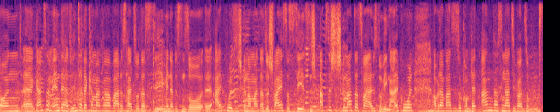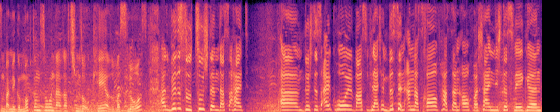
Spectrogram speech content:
und äh, ganz am Ende, also hinter der Kamera, war das halt so, dass die Emine ein bisschen so äh, Alkohol sich genommen hat. Also ich weiß, dass sie jetzt nicht absichtlich gemacht hat, es war alles nur wegen Alkohol, aber dann war sie so komplett anders und dann hat sie so ein bisschen bei mir gemuckt und so und da dachte ich mir so, okay, also was ist los? Also würdest du zustimmen, dass halt ähm, durch das Alkohol warst du vielleicht ein bisschen anders drauf, hast dann auch wahrscheinlich deswegen,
